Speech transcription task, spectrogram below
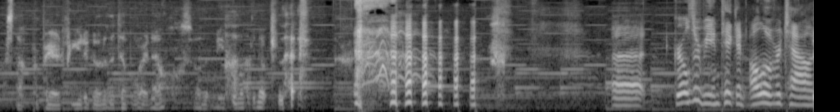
I was not prepared for you to go to the temple right now, so let me pull up the notes for that. uh, girls are being taken all over town.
